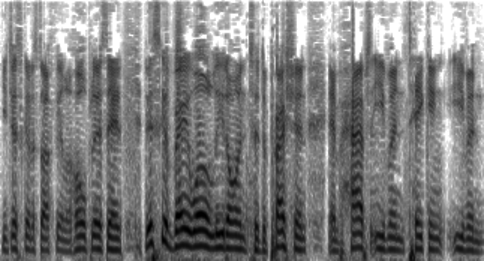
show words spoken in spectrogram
you're just gonna start feeling hopeless, and this could very well lead on to depression and perhaps even taking even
